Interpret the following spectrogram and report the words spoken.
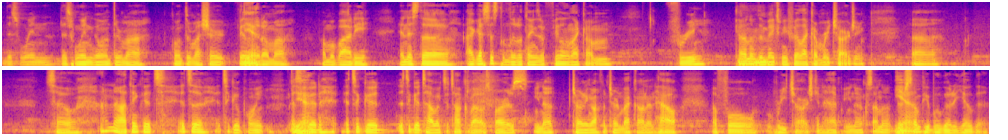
this wind, this wind going through my going through my shirt, feeling Yeah. it on my on my body, and it's the I guess it's the little things of feeling like I'm free, kind of that makes me feel like I'm recharging. Uh, so I don't know. I think it's it's a it's a good point. It's Yeah. a good it's a good it's a good topic to talk about as far as you know turning off and turn back on and how a full recharge can happen. You know, because I know there's Yeah. Mm-hmm. some people who go to yoga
